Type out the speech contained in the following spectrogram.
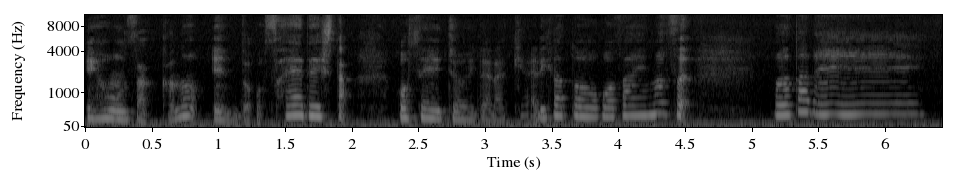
絵本作家の遠藤さやでした。ご清聴いただきありがとうございます。またね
